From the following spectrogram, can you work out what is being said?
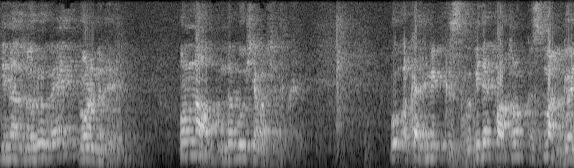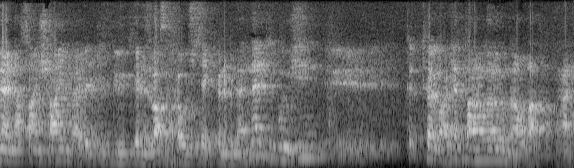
dinozoru ve rol modeli. Onun altında bu işe başladık. Bu akademik kısmı. Bir de patron kısmı var. Gönel, Hasan Şahin var. Belki büyükleriniz varsa kavuç sektörünü bilenler ki bu işin e, tövbe tanrıları bunlar Allah yani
